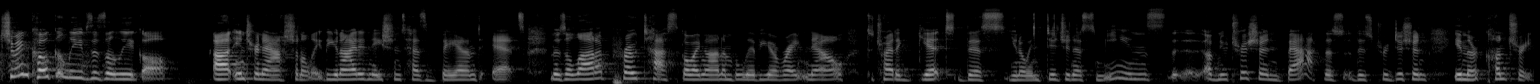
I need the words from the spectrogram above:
chewing coca leaves is illegal. Uh, internationally, the United Nations has banned it. And there's a lot of protests going on in Bolivia right now to try to get this, you know, indigenous means of nutrition back, this, this tradition in their country.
